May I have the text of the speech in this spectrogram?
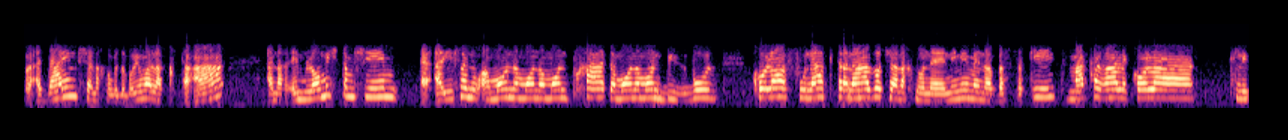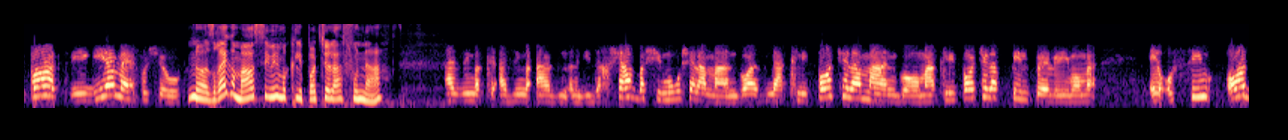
עדיין כשאנחנו מדברים על הקפאה, הם לא משתמשים, אה, יש לנו המון המון המון פחת, המון המון בזבוז. כל האפונה הקטנה הזאת שאנחנו נהנים ממנה בשקית, מה קרה לכל הקליפות? היא הגיעה מאיפשהו. נו, אז רגע, מה עושים עם הקליפות של האפונה? אז, עם, אז, עם, אז נגיד עכשיו בשימור של המנגו, אז מהקליפות של המנגו, מהקליפות של הפלפלים, או מה, אה, עושים עוד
